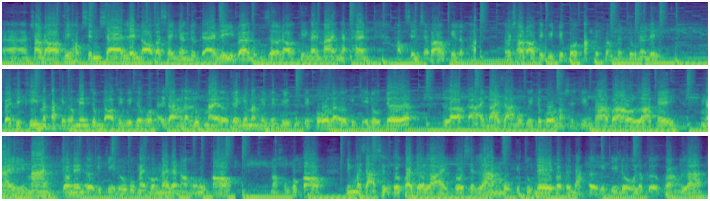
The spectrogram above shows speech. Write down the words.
à, sau đó thì học sinh sẽ lên đó và sẽ nhận được cái ID và đúng giờ đó thì ngày mai nhắc hẹn học sinh sẽ vào cái lớp học. Rồi sau đó thì quý thầy cô tắt cái phần mềm zoom này đi. Vậy thì khi mà tắt cái phần mềm Zoom đó thì quý thầy cô thấy rằng là lúc này ở trên cái màn hình hiển thị của quý thầy cô là ở cái chế độ chơi á, là cái bài giảng của quý thầy cô nó sẽ diễn ra vào là cái ngày mai. Cho nên ở cái chế độ của ngày hôm nay là nó không có có, nó không có có. Nhưng mà giả sử tôi quay trở lại, tôi sẽ làm một cái chủ đề và tôi đặt ở cái chế độ là cỡ khoảng là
